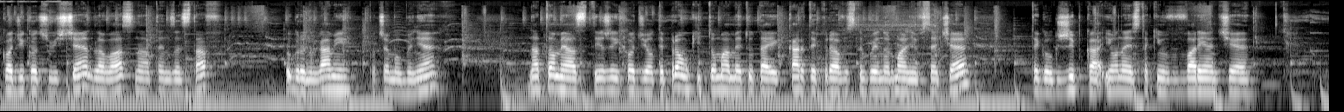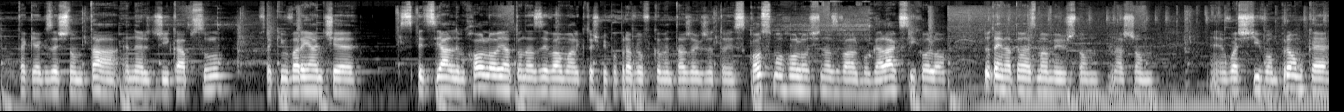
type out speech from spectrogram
kodzik oczywiście dla Was na ten zestaw. Do góry nogami, po czemu by nie. Natomiast jeżeli chodzi o te promki, to mamy tutaj kartę, która występuje normalnie w secie. Tego grzybka i ona jest w takim wariancie, tak jak zresztą ta Energy Capsule, w takim wariancie specjalnym holo, ja to nazywam, ale ktoś mi poprawiał w komentarzach, że to jest Cosmo Holo się nazywa, albo Galaxy Holo. Tutaj natomiast mamy już tą naszą e, właściwą promkę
